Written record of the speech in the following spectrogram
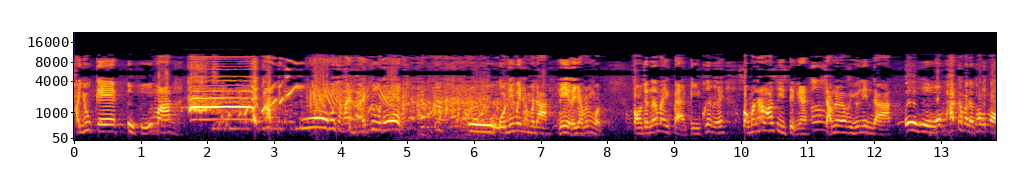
พายุเก โอ้โห มาอ้า โอ้ผู้ชายหายครึ่งประเทศ โอ้โห นี่ไม่ธรรมดา นี่แล้วยังไม่หมด ต่อจากนั้นมาอีก 8 ปีเพื่อนเอ้ย2540 ไงจำได้ไหมพายุลินดา โอ้โห พัดเข้ามาจากท้องปอ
